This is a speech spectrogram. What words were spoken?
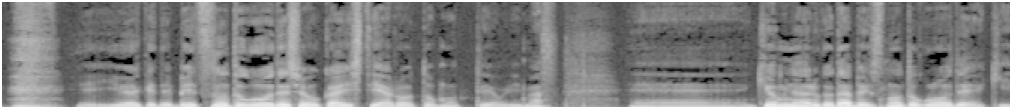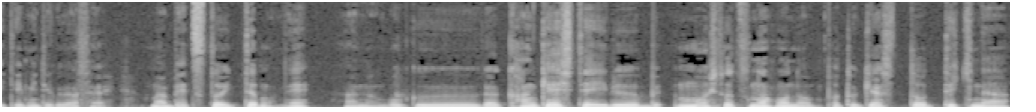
えいうわけで別のところで紹介してやろうと思っております。えー興味のある方は別のところで聞いてみてください。まあ別といってもね、あの僕が関係しているもう一つの方のポッドキャスト的な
